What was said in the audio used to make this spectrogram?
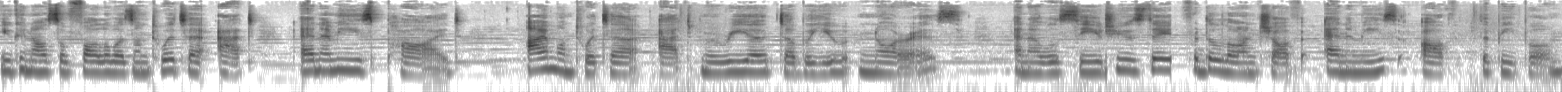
You can also follow us on Twitter at EnemiesPod. I'm on Twitter at Maria W. Norris, and I will see you Tuesday for the launch of Enemies of the people.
